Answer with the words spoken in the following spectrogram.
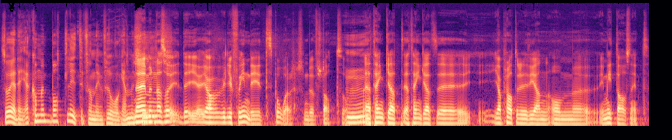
så är det. Jag kommer bort lite från din fråga. Musik. Nej men alltså det, jag vill ju få in det i ett spår som du har förstått. Så. Mm. Jag tänker att, jag, tänker att eh, jag pratade lite grann om eh, i mitt avsnitt.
